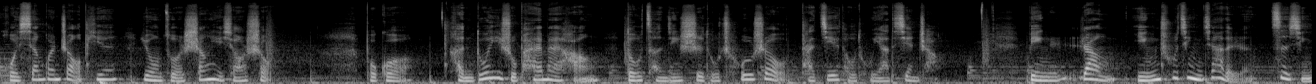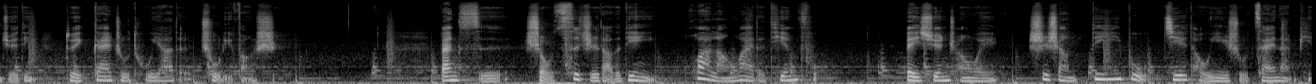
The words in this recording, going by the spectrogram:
或相关照片用作商业销售，不过很多艺术拍卖行都曾经试图出售他街头涂鸦的现场，并让赢出竞价的人自行决定对该处涂鸦的处理方式。班克斯首次执导的电影《画廊外的天赋》被宣传为。世上第一部街头艺术灾难片，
